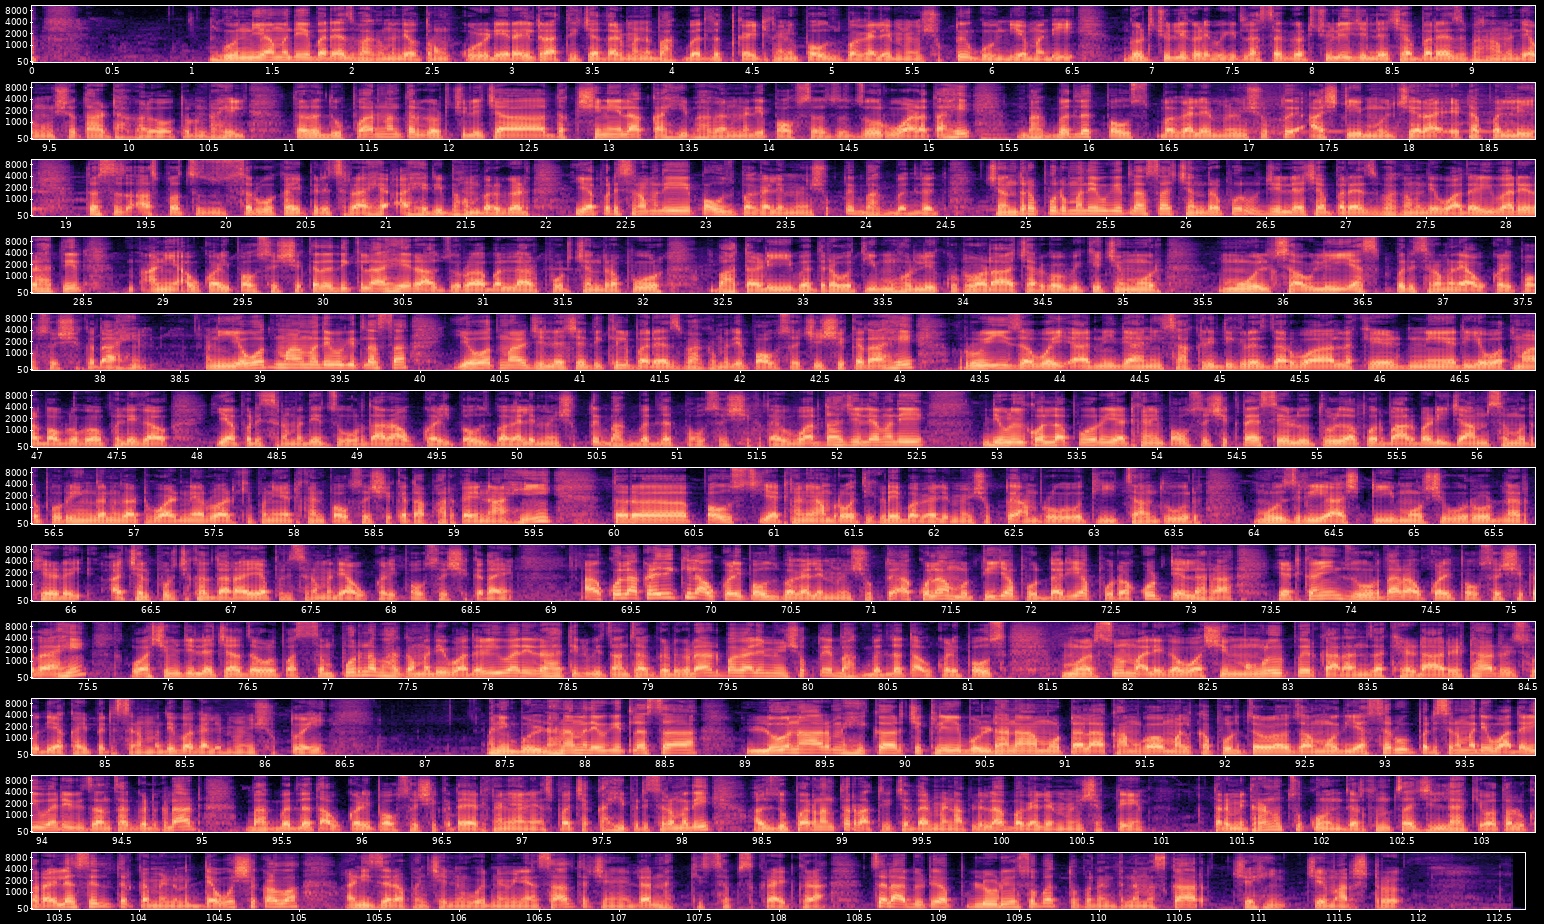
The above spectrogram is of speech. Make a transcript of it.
गोंदियामध्ये बऱ्याच भागामध्ये वातावरण कोरडे राहील. रात्रीच्या दरम्यान भाग बदलत काही ठिकाणी पाऊस बघायला मिळू शकतो गोंदियामध्ये गडचुलीकडे बघितलं असता. गडचुली जिल्ह्याच्या बऱ्याच भागामध्ये अंशतः ढगाळ वातावरण राहील. तर दुपारनंतर गडचुलीच्या दक्षिणेला काही भागांमध्ये पावसाचा जोर वाढत आहे. भाग बदलत पाऊस बघायला मिळू शकतो आष्टी मुलचेरा एटापल्ली तसंच आसपासचा जो सर्व काही परिसर आहे आहेरी भांबरगड या परिसरामध्ये पाऊस बघायला मिळू शकतो भाग बदलत चंद्रपूरमध्ये बघितलं असता चंद्रपूर जिल्ह्याच्या बऱ्याच भागामध्ये वादळी वारे राहतील आणि अवकाळी पावसाची शक्यता देखील आहे. राजुरा बल्लारपूर चंद्रपूर भाताडी भद्रावती मोहर्ली कुटवाडा चारगाव चिमूर मूल सावली या परिसरामध्ये अवकाळी पावसाची शक्यता आहे. आणि यवतमाळमध्ये बघितलं असता यवतमाळ जिल्ह्याच्या देखील बऱ्याच भागामध्ये पावसाची शक्यता आहे. रुई जवई अर्निदे आणि साखरी दिग्रज दारवा लखेड नेर यवतमाळ बाबुळगाव फलेगाव या परिसरामध्ये जोरदार अवकाळी पाऊस बघायला मिळू शकतो भाग बदलत पावसाची शक्यता आहे. वर्धा जिल्ह्यामध्ये देवळी कोल्हापूर या ठिकाणी पावसाची शक्यता आहे. सेलू तुळजापूर बारबाडी जाम समुद्रपूर हिंगणघाट वाडनेर वाडकी पण या ठिकाणी पावसाची शक्यता फार काही नाही. तर पाऊस या ठिकाणी अमरावतीकडे बघायला मिळू शकतो अमरावती चांदूर मोजरी आष्टी मोर्शी रोड नरखेड अचलपूर चिखलदारा या परिसरामध्ये अवकाळी पावसाची शक्यता आहे. अकोलाकडे देखील अवकाळी पाऊस बघायला मिळू शकतो अकोला मूर्तिजापूर दर्यापूर अकोट तेलहरा या ठिकाणी जोरदार अवकाळी पावसाची शक्यता आहे. वाशिम जिल्ह्याच्या जवळपास संपूर्ण भागामध्ये वादळी वारी राहतील. विजांचा गडगडाट बघायला मिळू शकतो भाग बदलत अवकाळी पाऊस. मरसूळ मालेगाव वाशिम मंगळूरपेर कारंजा खेडा रिठार रिसोद या काही परिसरामध्ये बघायला मिळू शकतोय. आणि बुलढाणामध्ये बघितलं असता लोणार मेहकर चिखली बुलढाणा मोटाला खामगाव मलकापूर जळगाव जामोद या सर्व परिसरामध्ये वादळी वारी विजांचा गडगडाट भाग बदलत अवकाळी पावसाची शक्यता या ठिकाणी आणि आसपासच्या काही परिसरामध्ये आज दुपारनंतर रात्रीच्या दरम्यान आपल्याला बघायला मिळू शकते. तर मित्रांनो चुकून जर तुमचा जिल्हा किंवा तालुका राहिला असेल तर कमेंटमध्ये अवश्य कळवा आणि जर आपण चॅनलवर नवीन असाल तर चॅनलला नक्कीच सबस्क्राईब करा. चला भेटूया अपलोडिओसोबत तोपर्यंत नमस्कार. जय हिंद जय महाराष्ट्र.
